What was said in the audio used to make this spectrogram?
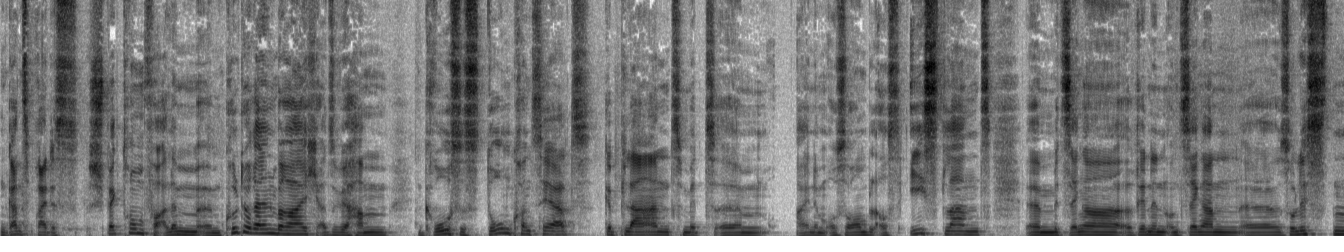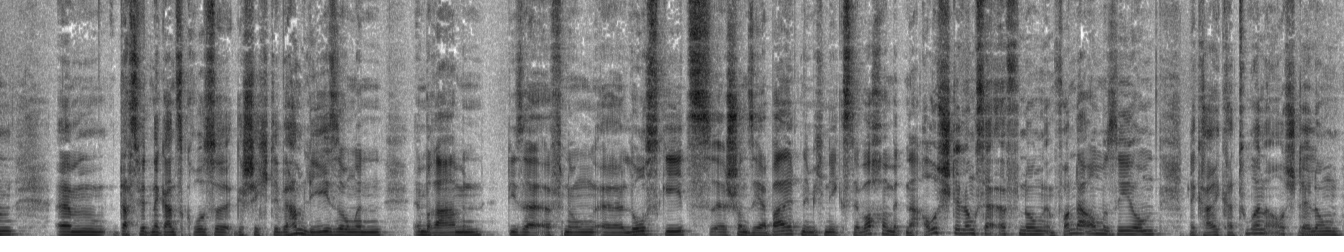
ein ganz breites Spektrum, vor allem im kulturellen Bereich. Also wir haben ein großes Domkonzert geplant mit ähm, einem Ensemble aus Estland, äh, mit Sängerinnen und Sängern, äh, Solisten. Ähm, das wird eine ganz große Geschichte. Wir haben Lesungen im Rahmen dieser Eröffnung. Äh, los geht's äh, schon sehr bald, nämlich nächste Woche mit einer Ausstellungseröffnung im Vonderau Museum, eine Karikaturenausstellung. Mhm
